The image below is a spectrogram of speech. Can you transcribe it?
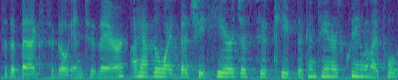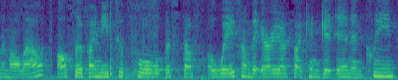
for the bags to go into there. I have the white bed sheet here just to keep the containers clean when I pull them all out. Also if I need to pull the stuff away from the area so I can get in and clean,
